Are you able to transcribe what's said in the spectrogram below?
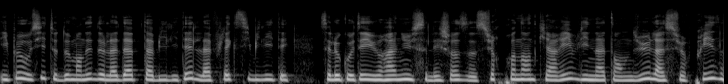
Il peut aussi te demander de l'adaptabilité, de la flexibilité. C'est le côté Uranus, les choses surprenantes qui arrivent, l'inattendu, la surprise.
